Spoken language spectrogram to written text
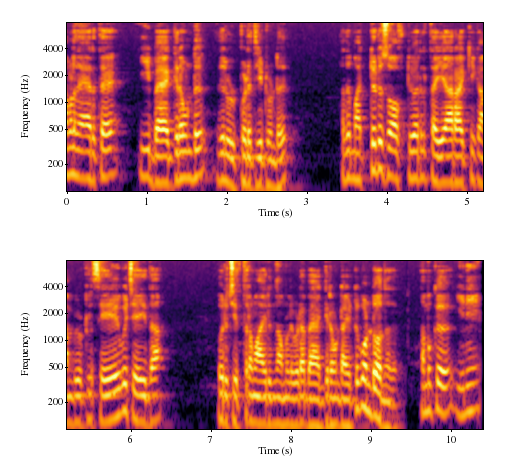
നമ്മൾ നേരത്തെ ഈ ബാക്ക്ഗ്രൗണ്ട് ഇതിൽ ഉൾപ്പെടുത്തിയിട്ടുണ്ട്. അത് മറ്റൊരു സോഫ്റ്റ്വെയറിൽ തയ്യാറാക്കി കമ്പ്യൂട്ടറിൽ സേവ് ചെയ്ത ഒരു ചിത്രമായിരുന്നു നമ്മളിവിടെ ബാക്ക്ഗ്രൗണ്ടായിട്ട് കൊണ്ടുവന്നത്. നമുക്ക് ഇനി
